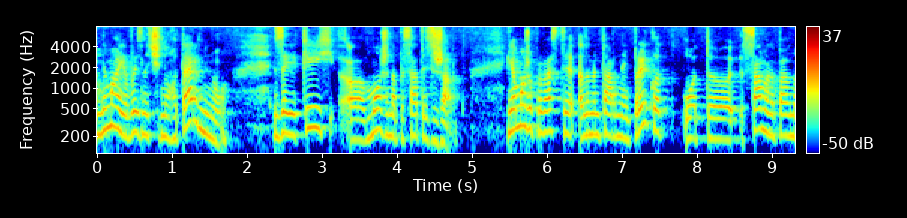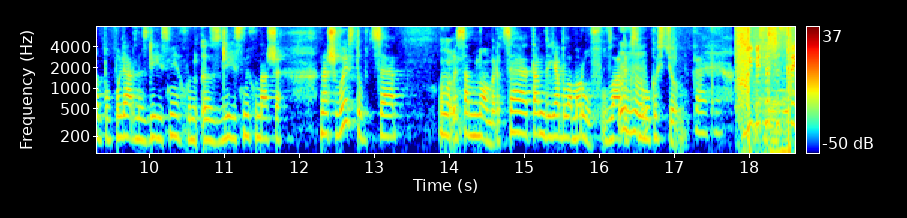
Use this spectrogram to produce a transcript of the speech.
немає визначеного терміну, за який е, може написатись жарт. Я можу провести елементарний приклад. От е, саме, напевно, популярний з Ліги сміху, з Ліги сміху наше, наш виступ це м, сам номер. Це там, де я була Маруф в латексному костюмі. Так, так. Їм після шести,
